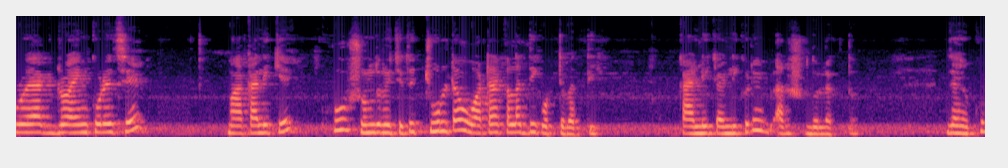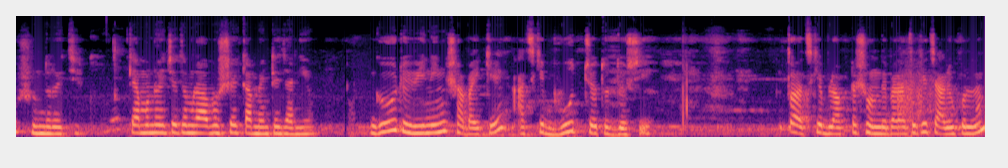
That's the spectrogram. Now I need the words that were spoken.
পুরো এক ড্রয়িং করেছে মা কালীকে। খুব সুন্দর হয়েছে। তো চুলটাও ওয়াটার কালার দিয়ে করতে পারতি। কার্লি কার্লি করে আরও সুন্দর লাগতো। যাই হোক, খুব সুন্দর হয়েছে। কেমন হয়েছে তোমরা অবশ্যই কমেন্টে জানিও। গুড ইভিনিং সবাইকে। আজকে ভূত চতুর্দশী। তো আজকে ব্লগটা সন্ধেবেলা থেকে চালু করলাম।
